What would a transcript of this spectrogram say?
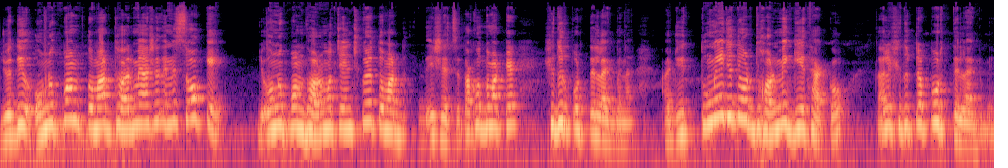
যদি অনুপম তোমার ধর্মে আসে দেন ওকে যে অনুপম ধর্ম চেঞ্জ করে তোমার এসেছে, তখন তোমাকে সিঁদুর পড়তে লাগবে না। আর যদি তুমি যদি ওর ধর্মে গিয়ে থাকো, তাহলে সিঁদুরটা পড়তে লাগবে।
